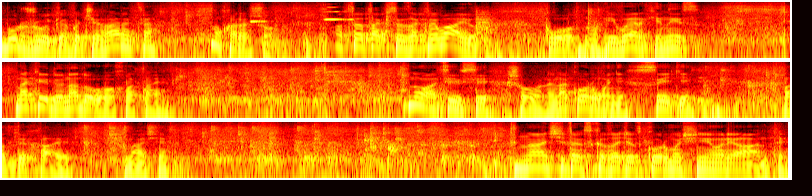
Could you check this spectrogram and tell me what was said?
Буржуйка кочегариться. Ну хорошо. Оце так все закриваю плотно. І верх, і низ. Накидую, надовго хватає. Ну, а ці всі, що вони, накормлені, ситі, віддихають наші. Наші, так сказати, откормочні варіанти.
